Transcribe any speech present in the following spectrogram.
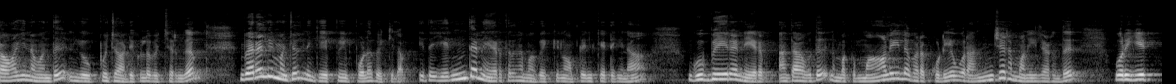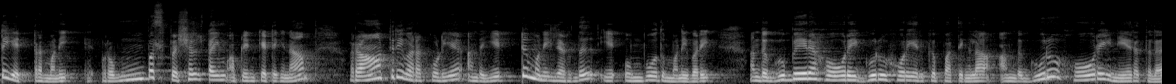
காயினை வந்து நீங்கள் உப்பு ஜாடிக்குள்ளே வச்சுருங்க. விரலி மஞ்சள் நீங்கள் எப்பயும் போல் வைக்கலாம். இதை எந்த நேரத்தில் நம்ம வைக்கணும் அப்படின்னு கேட்டிங்கன்னா குபேர நேரம். அதாவது நமக்கு மாலையில் வரக்கூடிய ஒரு அஞ்சரை மணிலேருந்து ஒரு எட்டு எட்டரை மணி ரொம்ப ஸ்பெஷல் டைம் அப்படின்னு கேட்டிங்கன்னா ராத்திரி வரக்கூடிய அந்த எட்டு மணிலேருந்து எ ஒம்பது மணி வரை. அந்த குபேர ஹோரை குரு ஹோரை இருக்குது பார்த்தீங்களா அந்த குரு ஹோரை நேரத்தில்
